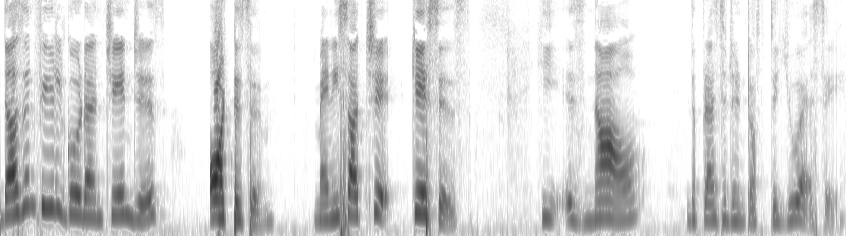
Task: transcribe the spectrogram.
doesn't feel good and changes, autism. Many such cases. He is now the president of the USA.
